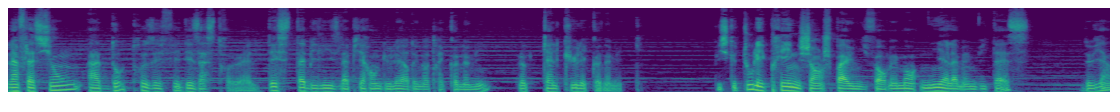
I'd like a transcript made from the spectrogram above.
L'inflation a d'autres effets désastreux. Elle déstabilise la pierre angulaire de notre économie, le calcul économique. Puisque tous les prix ne changent pas uniformément ni à la même vitesse, devient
